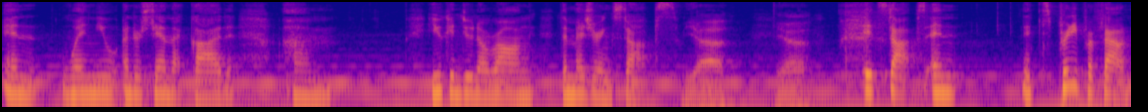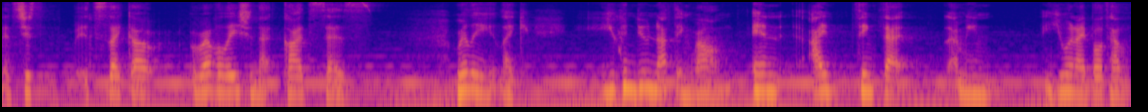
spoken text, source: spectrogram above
And when you understand that God, um, you can do no wrong, the measuring stops. Yeah, yeah. It stops, and it's pretty profound. It's just, it's like a, a revelation that God says, really, like you can do nothing wrong. And I think that, I mean, you and I both have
